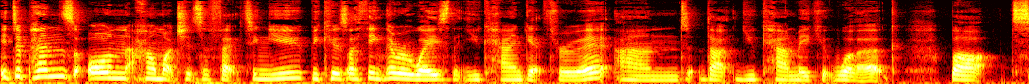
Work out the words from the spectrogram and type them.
it depends on how much it's affecting you because I think there are ways that you can get through it and that you can make it work, but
